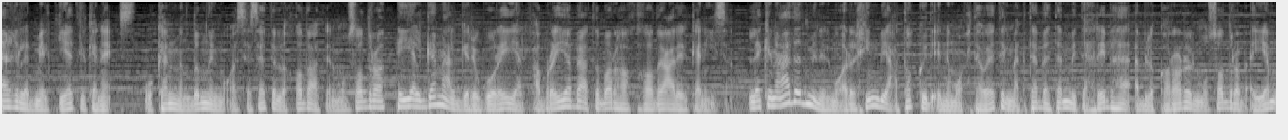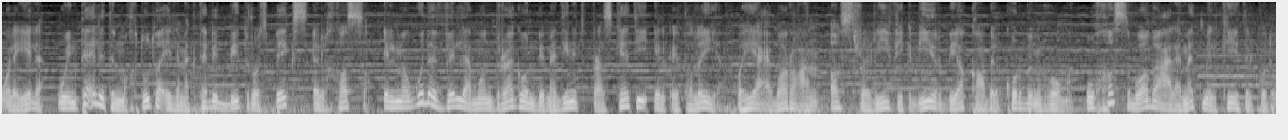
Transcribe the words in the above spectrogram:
أغلب ملكيات الكنائس وكان من ضمن المؤسسات اللي خضعت للمصادرة هي الجامعة الجريجورية الحبرية باعتبارها خاضعة للكنيسة. لكن عدد من المؤرخين بيعتقد أن محتويات المكتبة تم تهريبها قبل قرار المصادرة بأيام قليلة وانتقلت المخطوطة إلى مكتبة بيتروس بيكس الخاصة الموجودة في فيلا موندراجون بمدينة فراسكاتي الإيطالية وهي عبارة عن قصر ريفي كبير بيقع بالقرب من روما وخاص بوضع علامات ملكية الكتب.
